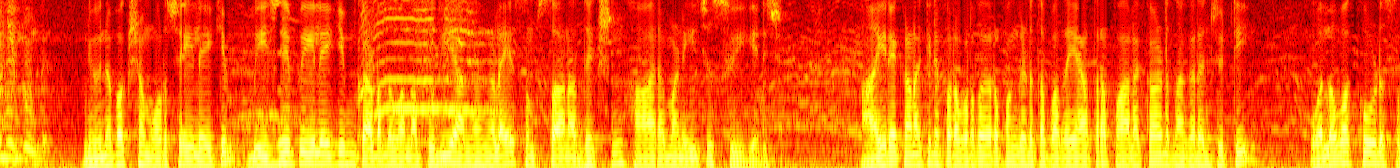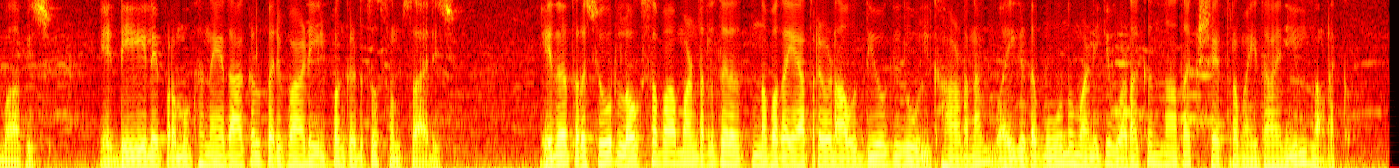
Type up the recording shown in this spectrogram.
ന്യൂനപക്ഷ മോർച്ചയിലേക്കും ബി ജെ പിയിലേക്കും കടന്നു വന്ന പുതിയ അംഗങ്ങളെ സംസ്ഥാന അധ്യക്ഷൻ ഹാരമണിയിച്ച് സ്വീകരിച്ചു. ആയിരക്കണക്കിന് പ്രവർത്തകർ പങ്കെടുത്ത പദയാത്ര പാലക്കാട് നഗരം ചുറ്റി ഒലവക്കോട് സമാപിച്ചു. എൻ ഡി എയിലെ പ്രമുഖ നേതാക്കൾ പരിപാടിയിൽ പങ്കെടുത്ത് സംസാരിച്ചു. ഇന്ന് തൃശൂർ ലോക്സഭാ മണ്ഡലത്തിലെത്തുന്ന പദയാത്രയുടെ ഔദ്യോഗിക ഉദ്ഘാടനം വൈകിട്ട് മൂന്ന് മണിക്ക് വടക്കുംനാഥ ക്ഷേത്ര മൈതാനിയിൽ നടക്കും.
